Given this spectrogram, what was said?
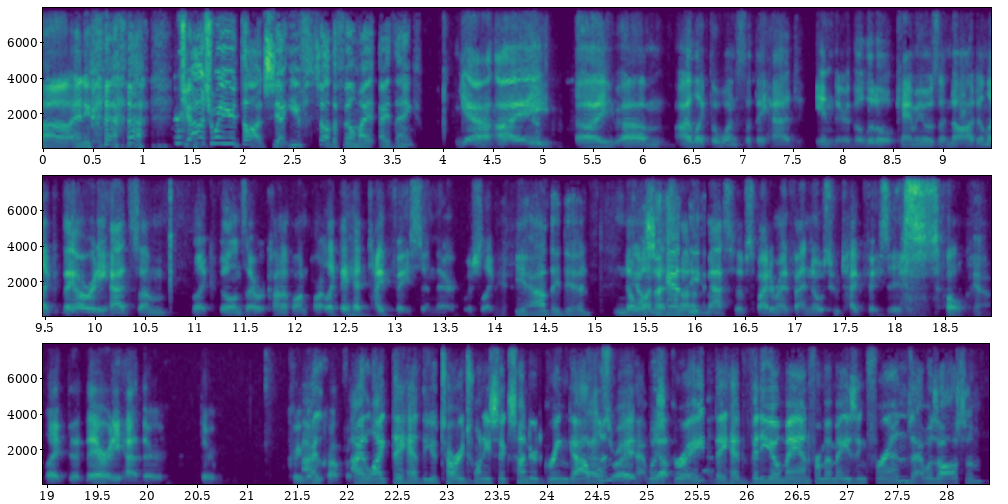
Uh, anyway, Josh, what are your thoughts? Yeah, you saw the film, I, I think. Yeah, I I um I like the ones that they had in there, the little cameos and nod, and like they already had some like villains that were kind of on par. Like they had Typeface in there, which like Yeah, they did. no They one that's had not the- a massive Spider-Man fan knows who Typeface is. So Yeah. like they already had their their cream of I, the crop for that. I like they had the Atari 2600 Green Goblin. That's right. That was Yep. great. They had Video Man from Amazing Friends. That was awesome.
